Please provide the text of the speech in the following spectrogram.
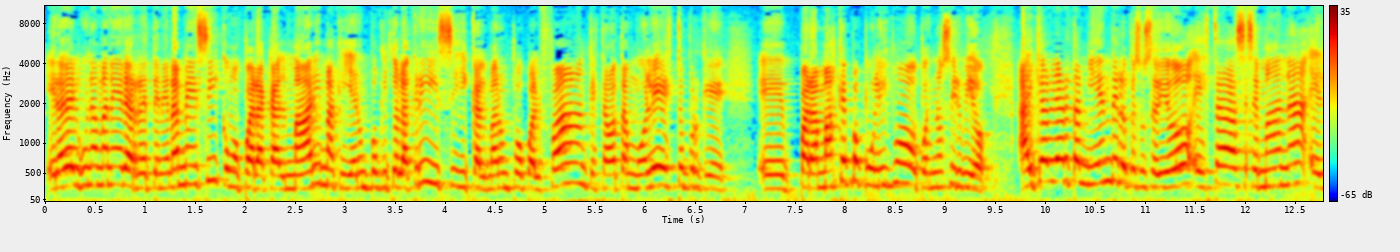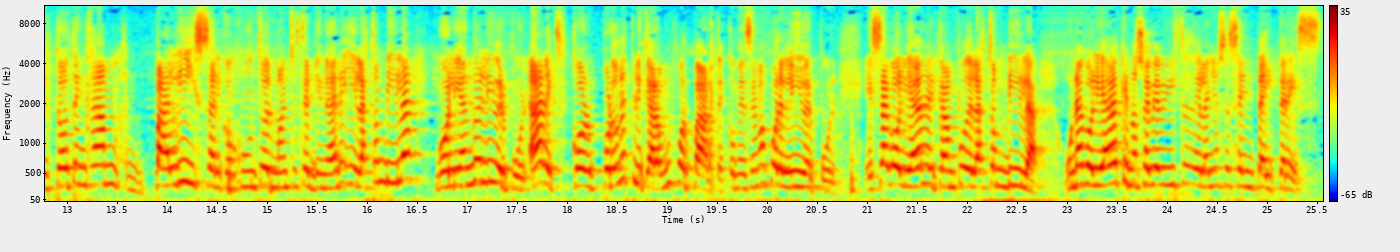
era de alguna manera retener a Messi como para calmar y maquillar un poquito la crisis y calmar un poco al fan que estaba tan molesto, porque eh, para más que populismo, pues no sirvió. Hay que hablar también de lo que sucedió esta semana, el Tottenham paliza el conjunto del Manchester United y el Aston Villa goleando al Liverpool. Alex, ¿por, por dónde explicar? Vamos por partes. Comencemos por el Liverpool. Esa goleada en el campo del Aston Villa, una goleada que no se había visto desde el año 63.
